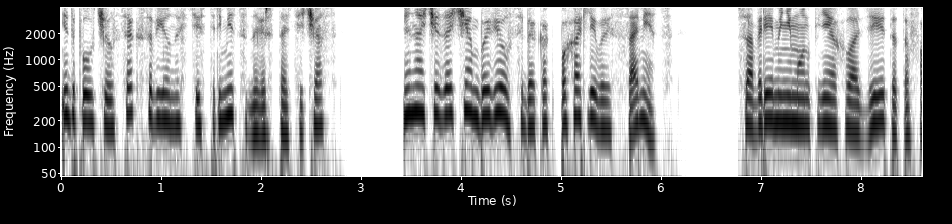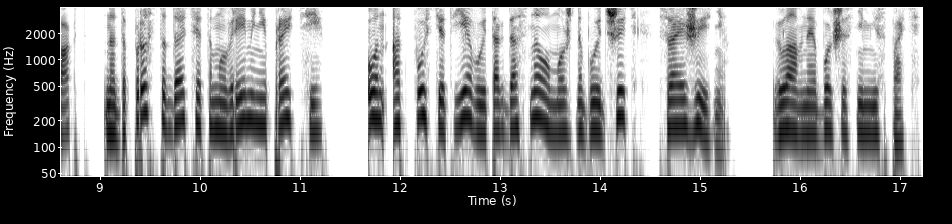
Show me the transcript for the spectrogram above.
Недополучил секса в юности и стремится наверстать сейчас. Иначе зачем бы вел себя как похотливый самец? Со временем он к ней охладеет, это факт. Надо просто дать этому времени пройти. Он отпустит Еву, и тогда снова можно будет жить своей жизнью. Главное, больше с ним не спать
